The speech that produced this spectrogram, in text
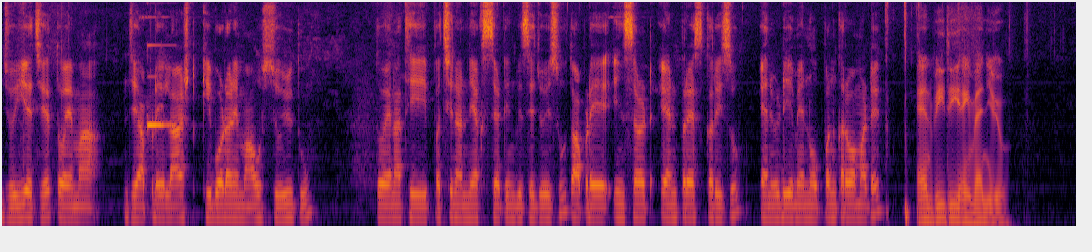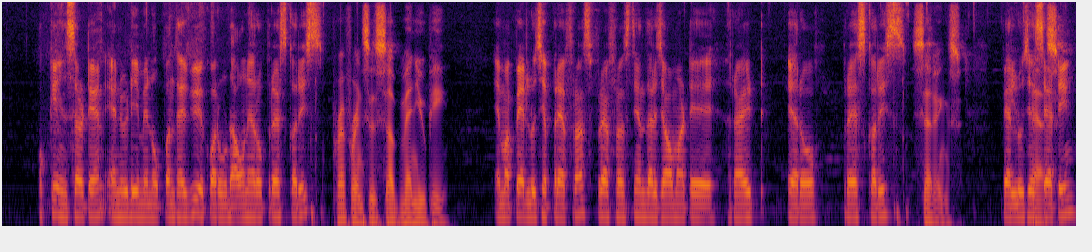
જોઈએ છે, તો એમાં જે આપણે લાસ્ટ કીબોર્ડ અને માઉસ જોયું હતું, તો એનાથી પછીના નેક્સ્ટ સેટિંગ વિશે જોઈશું. તો આપણે ઇન્સર્ટ એન પ્રેસ કરીશું. એનવીડી મેનુ ઓપન કરવા માટે. NVDA menu. Okay insert N NVDA menu open થઈ ગયું. એકવાર હું ડાઉન એરો પ્રેસ કરીશ. પ્રેફરન્સીસ સબ મેન્યુ પી એમાં પહેલું છે પ્રેફરન્સ પ્રેફરન્સની અંદર જવા માટે રાઈટ એરો પ્રેસ કરીશ. સેટિંગ્સ પહેલું છે સેટિંગ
